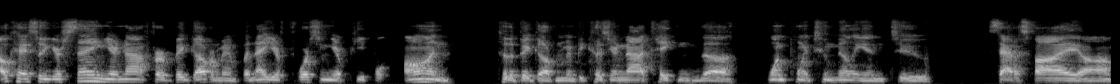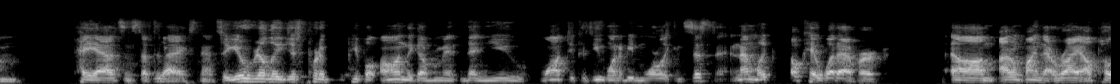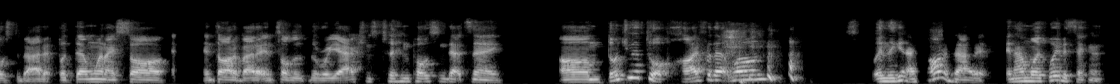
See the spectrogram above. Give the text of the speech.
okay, so you're saying you're not for big government, but now you're forcing your people on to the big government because you're not taking the 1.2 million to satisfy um, payouts and stuff to Yeah. that extent. So you're really just putting people on the government than you want to because you want to be morally consistent. And I'm like, okay, whatever. Um, I don't find that right. I'll post about it. But then when I saw and thought about it and saw the, the reactions to him posting that saying, um, don't you have to apply for that loan? and again, I thought about it and I'm like, wait a second.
